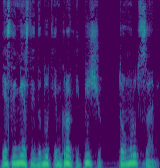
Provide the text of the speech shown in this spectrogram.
Если местные дадут им кровь и пищу, то умрут сами.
